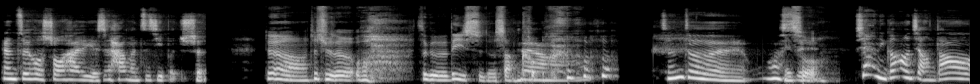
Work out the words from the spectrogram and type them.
但最后受害的也是他们自己本身。对啊，就觉得哇，这个历史的伤口。真的诶，哇塞！没错，像你刚好讲到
